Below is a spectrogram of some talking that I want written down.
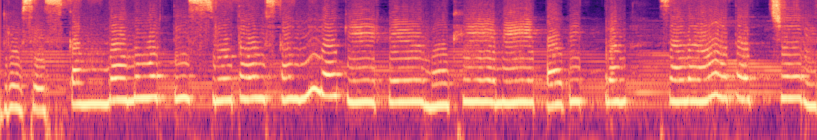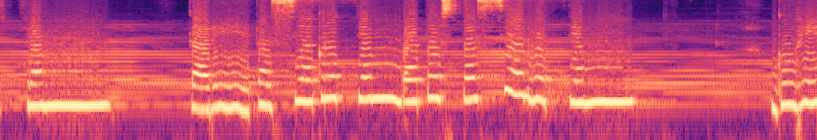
दृशिस्कन्दमूर्तिश्रुतौ स्कन्दकीर्तिर्मुखे मे पवित्रं सदा तच्चरित्रम् करे तस्य कृत्यं वपुस्तस्य भृत्यम् गुहे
